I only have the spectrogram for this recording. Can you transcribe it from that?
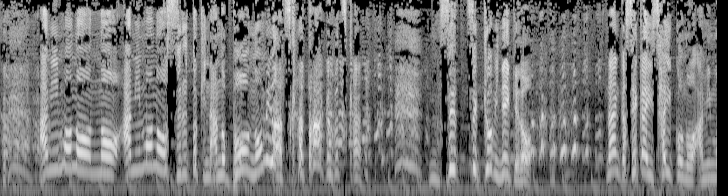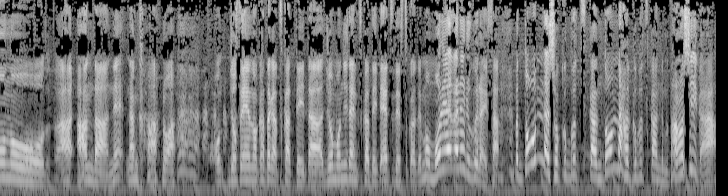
編み物の、編み物をするときのあの棒のみを扱った博物館。全然興味ねえけど、なんか世界最古の編み物を編んだね、なんかあの、女性の方が使っていた、縄文時代に使っていたやつですとかでも盛り上がれるぐらいさ、まどんな植物館、どんな博物館でも楽しいから、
